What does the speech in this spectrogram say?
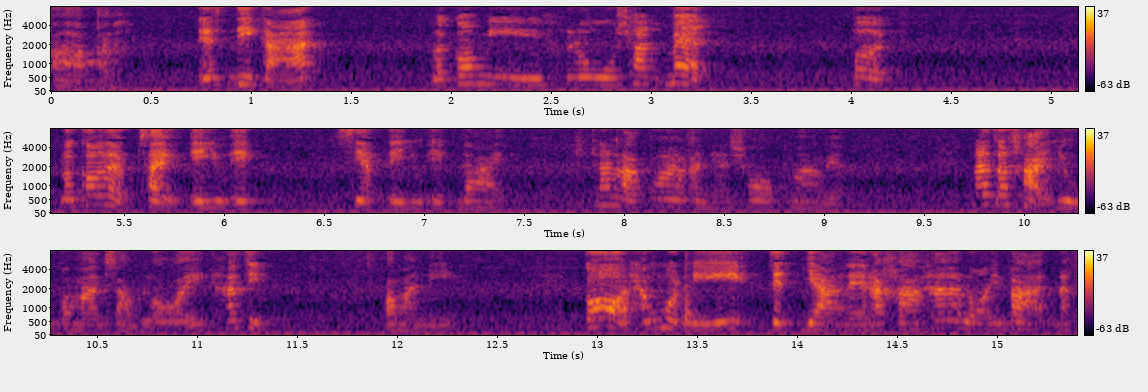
อ่า SD card แล้วก็มีรูชาร์จแบต เปิด แล้วก็แบบใส่ AUX เสียบ AUX ได้ น่ารักมาก อันนี้ชอบมากเลยน่าจะขายอยู่ประมาณ 350 ประมาณนี้ ก็ทั้งหมดนี้ 7 อย่างในราคา 500 บาทนะ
